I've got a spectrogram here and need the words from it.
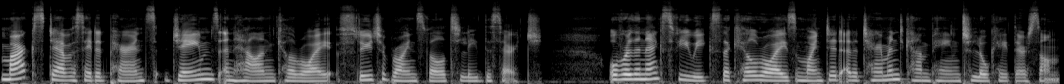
Mark's devastated parents, James and Helen Kilroy, flew to Brownsville to lead the search. Over the next few weeks, the Kilroys mounted a determined campaign to locate their son.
